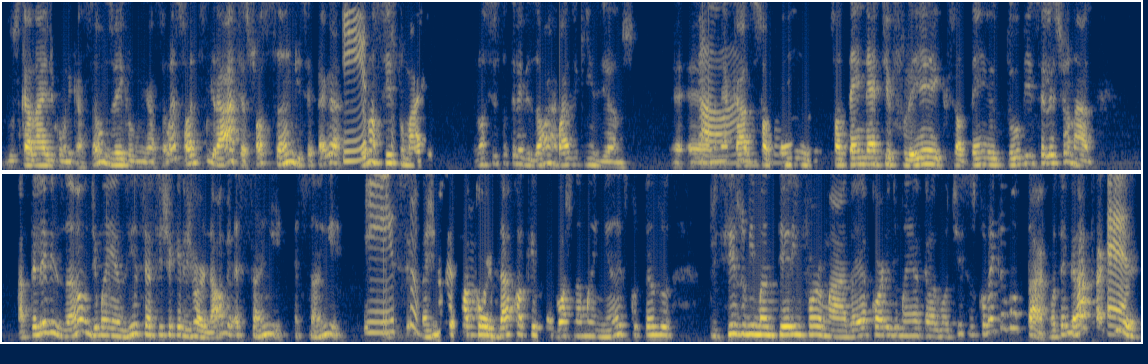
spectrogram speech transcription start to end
dos canais de comunicação, dos veículos de comunicação, é só desgraça, é só sangue. Você pega. Isso. Eu não assisto mais, eu não assisto televisão há quase 15 anos. É, é, ah, na minha casa só tem, só tem Netflix, só tem YouTube selecionado. A televisão, de manhãzinha, você assiste aquele jornal, é sangue, é sangue. Isso. Imagina a pessoa acordar com aquele negócio na manhã, escutando, preciso me manter informado. Aí acorda de manhã aquelas notícias, como é que eu vou estar? Você é grata aqui. É.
